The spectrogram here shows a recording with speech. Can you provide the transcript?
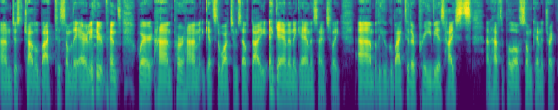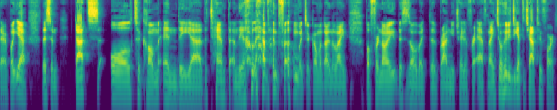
and just travel back to some of the earlier events where Han, per Han, gets to watch himself die again and again, essentially. Um, but they could go back to their previous heists and have to pull off some kind of trick there. But yeah, listen, that's all to come in the uh, the tenth and the eleventh film, which are coming down the line. But for now, this is all about the brand new trailer for F nine. So, who did you get to chat to for it?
